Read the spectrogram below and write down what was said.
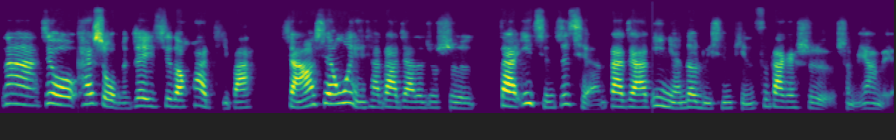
那就开始我们这一期的话题吧。想要先问一下大家的，就是在疫情之前，大家一年的旅行频次大概是什么样的呀？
